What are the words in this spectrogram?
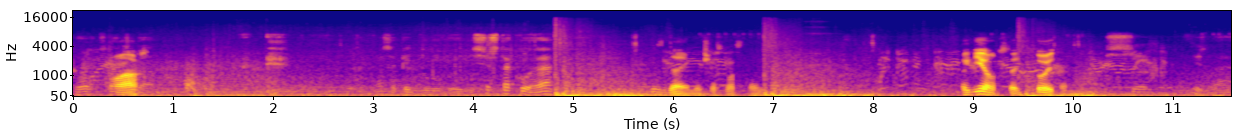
Вот, кстати, Ах. да. У нас опять голубые. И что ж такое, а? Да, ему сейчас настанет. А где он, кстати? Кто это? Все. Не знаю.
